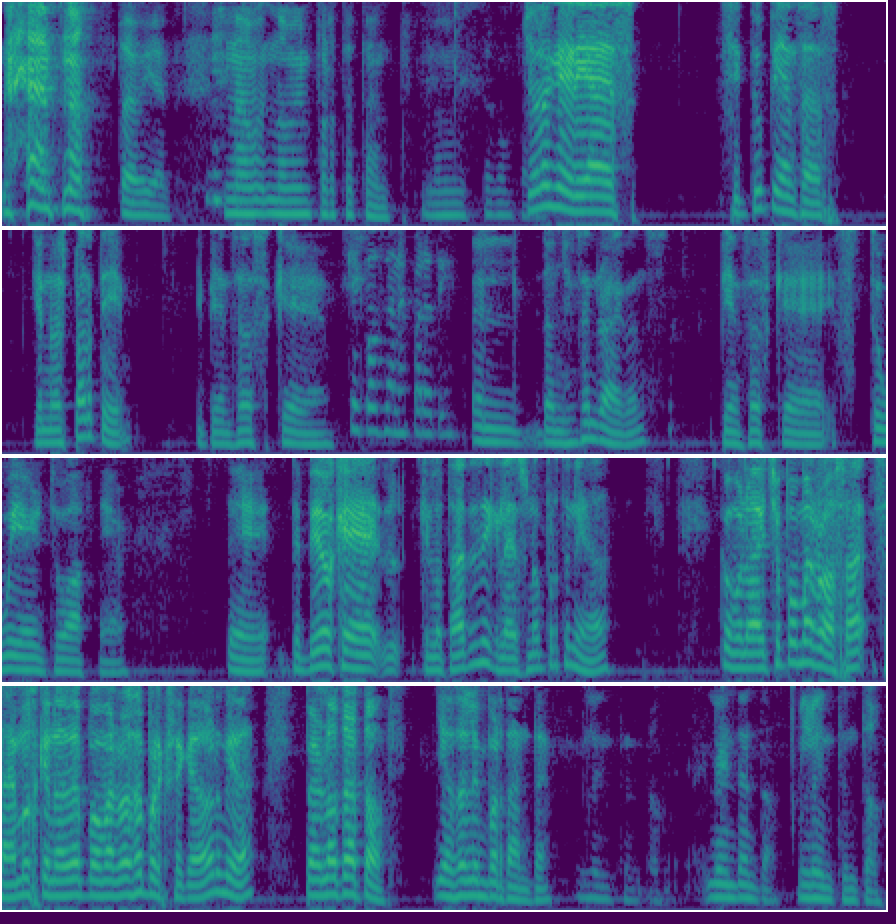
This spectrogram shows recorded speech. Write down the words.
no, está bien. No, no me importa tanto. No me gusta. Yo lo que diría es, si tú piensas que no es para ti y piensas que ¿Qué cosa no es para ti? el Dungeons and Dragons, piensas que es too weird, too off there, te, te pido que, que lo trates y que le des una oportunidad. Como lo ha hecho Poma Rosa, sabemos que no es de Poma Rosa porque se quedó dormida, pero lo trató. Y eso es lo importante. Lo intentó. Lo intentó. Lo intentó.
